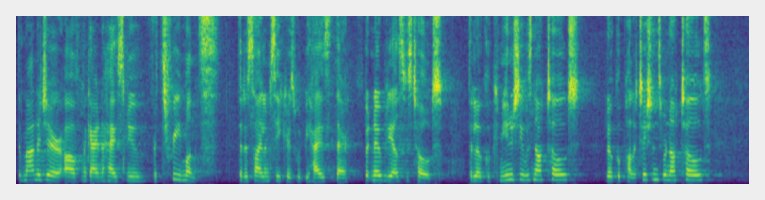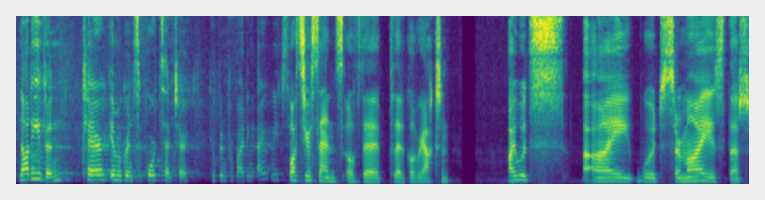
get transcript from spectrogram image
The manager of Magowna House knew for three months that asylum seekers would be housed there, but nobody else was told. The local community was not told, local politicians were not told, not even Clare Immigrant Support Centre, who've been providing outreach. What's your sense of the political reaction? I would, I would surmise that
